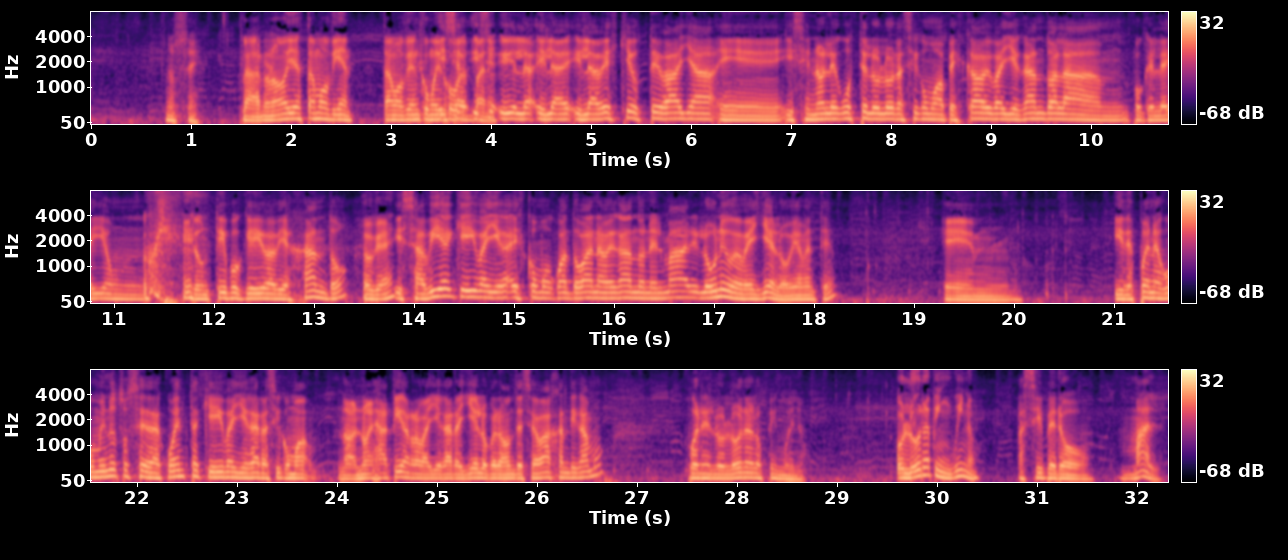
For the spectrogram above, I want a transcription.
no sé. claro, no, ya estamos bien. Estamos bien como Y, dijo y si- y la, y la- y la vez que usted vaya eh, y si no le gusta el olor así como a pescado y va llegando a la... porque leía un, de un tipo que iba viajando Ok. y sabía que iba a llegar, es como cuando va navegando en el mar y lo único que ve es hielo, obviamente. Eh, y después en algún minuto se da cuenta que iba a llegar así como, a- no, no es a tierra, va a llegar a hielo, pero a donde se bajan, digamos, por el olor a los pingüinos. Olor a pingüino. Así, pero mal.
